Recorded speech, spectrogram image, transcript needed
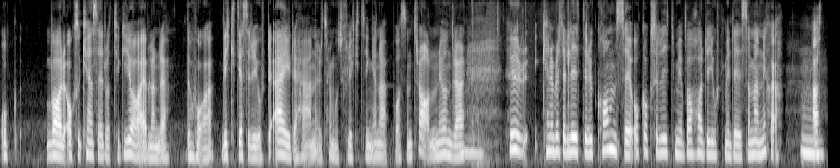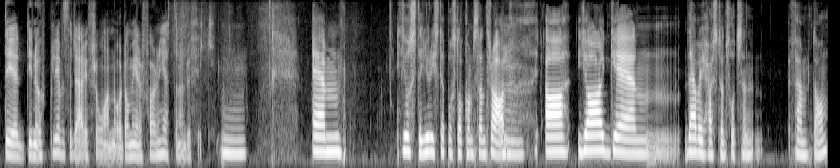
Och vad det också kan jag säga då, tycker jag, är bland det då viktigaste du gjort, det är ju det här när du tar emot flyktingarna på Centralen. Jag undrar, mm. hur, kan du berätta lite hur det kom sig och också lite mer vad har det gjort med dig som människa? Mm. Att det är dina upplevelser därifrån och de erfarenheterna du fick. Mm. Um, just det, jurister på Stockholms central. Mm. Ja, jag... Um, det här var ju hösten 2015.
